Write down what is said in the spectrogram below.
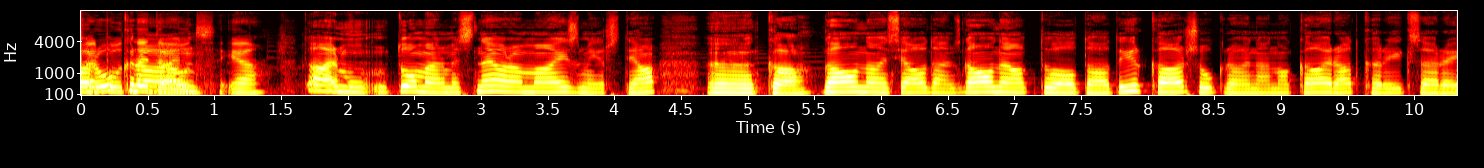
par Ukrainu. Nedaudz, jā. Tā ir, tomēr mēs nevaram aizmirst, ja, ka galvenais jautājums, galvenā aktualitāte ir karš Ukrainā, no kā ir atkarīgs arī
